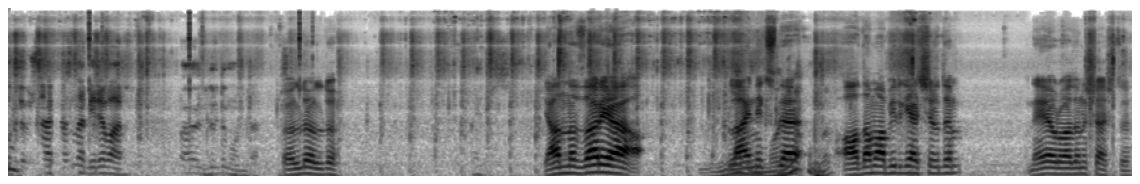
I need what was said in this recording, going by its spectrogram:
otobüsün arkasında biri var. Öldürdüm onu da. Öldü öldü. Yalnız var ya Linux'le adama bir geçirdim. Neye uğradığını şaştı.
